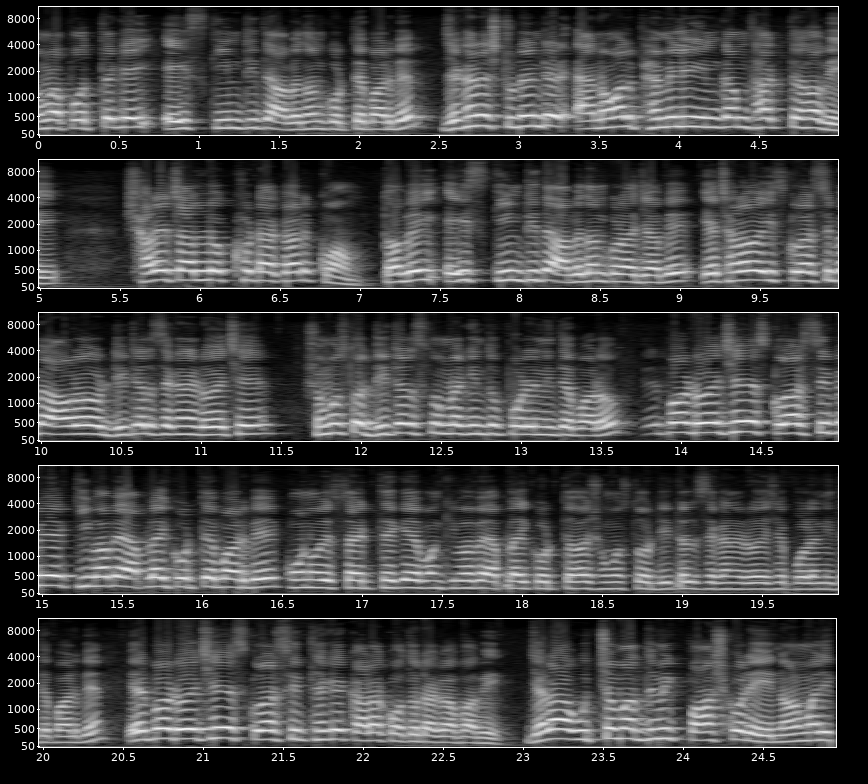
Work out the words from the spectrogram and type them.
তোমরা প্রত্যেকেই এই স্কিমটিতে আবেদন করতে পারবে। যেখানে স্টুডেন্টের অ্যানুয়াল ফ্যামিলি ইনকাম থাকতে হবে সাড়ে চার লক্ষ টাকার কম। তবেই এই স্কিমটিতে আবেদন করা যাবে। এছাড়াও এই স্কলারশিপের আরও ডিটেলস এখানে রয়েছে। সমস্ত ডিটেলস তোমরা কিন্তু পড়ে নিতে পারো। এরপর রয়েছে স্কলারশিপে কীভাবে অ্যাপ্লাই করতে পারবে, কোন ওয়েবসাইট থেকে এবং কীভাবে অ্যাপ্লাই করতে হয়, সমস্ত ডিটেলস এখানে রয়েছে, পড়ে নিতে পারবে। এরপর রয়েছে স্কলারশিপ থেকে কারা কত টাকা পাবে। যারা উচ্চ মাধ্যমিক পাশ করে নর্মালি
